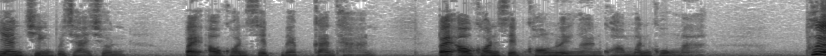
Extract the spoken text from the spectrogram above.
แย่งชิงประชาชน ไปเอาคอนเซปต์แบบการฐาน ไปเอาคอนเซปต์ของหน่วยงานความมั่นคงมา เพื่อ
